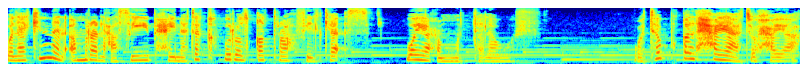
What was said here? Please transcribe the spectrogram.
ولكن الأمر العصيب حين تكبر القطرة في الكأس ويعم التلوث. وتبقى الحياة حياة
